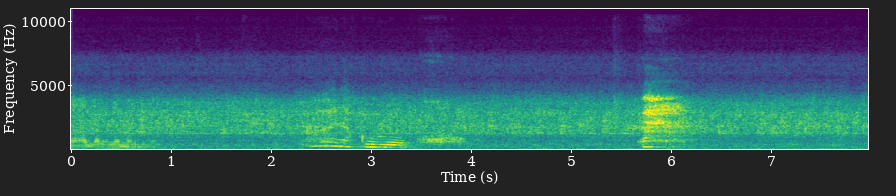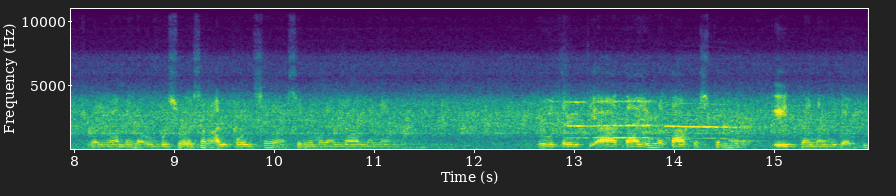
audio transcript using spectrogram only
Salang naman na. Ay, naku. Well, namin naubos yung isang Alfonso. Ah. Sinimulan namin ng 2.30 ata yun. Natapos kami 8 na ng gabi.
